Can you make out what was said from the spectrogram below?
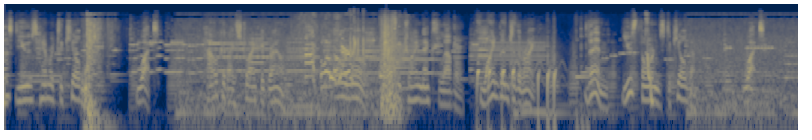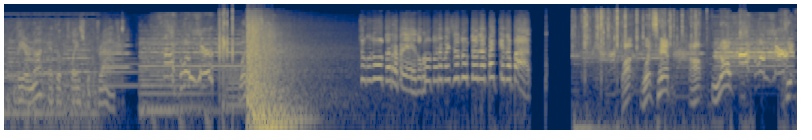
Just use hammer to kill them. What? How could I strike the ground? Oh no, let me try next level. Wind them to the right. Then, use thorns to kill them. What? They are not at the place with draft. Loser! What is What? What's hip? Uh, nope. Get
